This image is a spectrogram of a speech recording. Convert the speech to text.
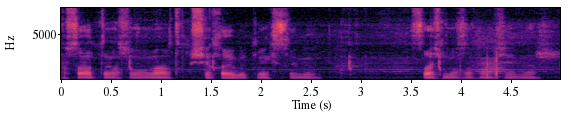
Bu saatten sonra artık bir şey kaybetmek istemiyorum. Saçma sapan şeyler.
